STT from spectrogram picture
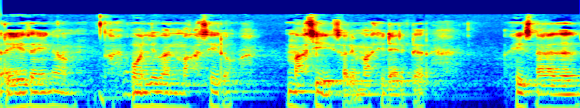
రేజ్ అయిన ఓన్లీ వన్ మాస్ హీరో మాసి సారీ మాసి director he's none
